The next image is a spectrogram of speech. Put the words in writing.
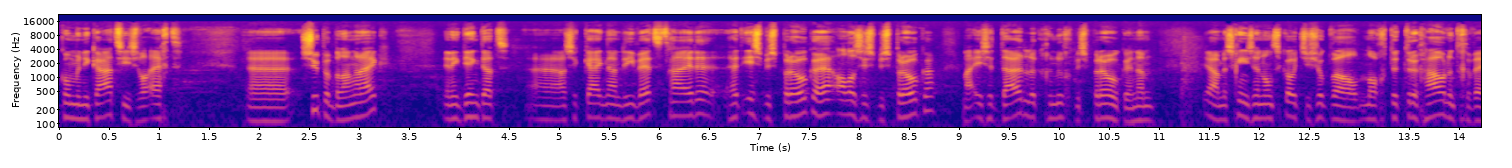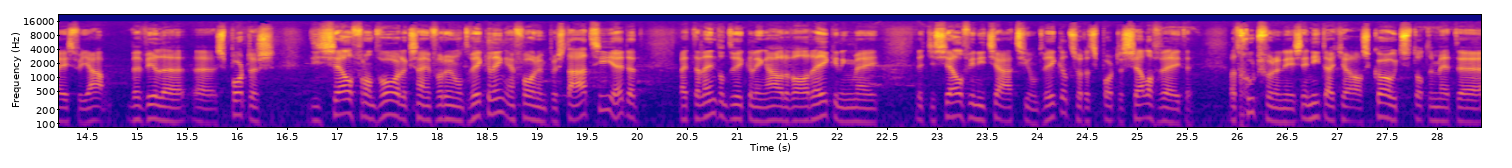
communicatie is wel echt super belangrijk. En ik denk dat eh, als ik kijk naar die wedstrijden, het is besproken, alles is besproken. Maar is het duidelijk genoeg besproken? En dan, ja, misschien zijn onze coaches ook wel nog te terughoudend geweest. Van ja, we willen eh, sporters die zelf verantwoordelijk zijn voor hun ontwikkeling en voor hun prestatie. Hè. Dat, bij talentontwikkeling houden we al rekening mee dat je zelf initiatie ontwikkelt, zodat sporters zelf weten wat goed voor hen is. En niet dat je als coach tot en met eh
